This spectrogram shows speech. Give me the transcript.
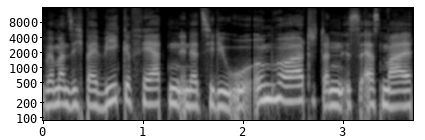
wenn man sich bei Weggefährten in der CDU umhört, dann ist erstmal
